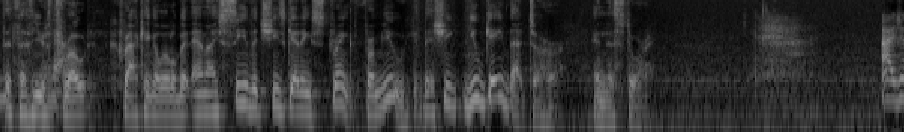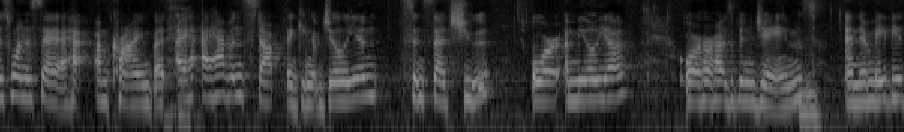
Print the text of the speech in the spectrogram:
your yeah. throat cracking a little bit, and I see that she's getting strength from you. She, you gave that to her in this story. I just want to say I am crying, but I, I, haven't stopped thinking of Jillian since that shoot, or Amelia, or her husband James, mm. and there may be a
